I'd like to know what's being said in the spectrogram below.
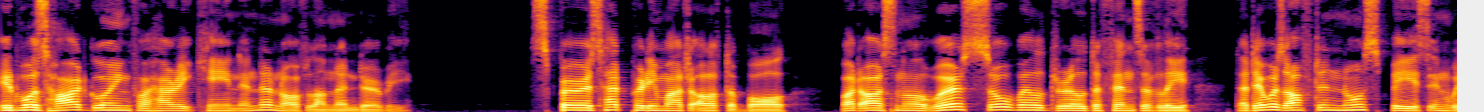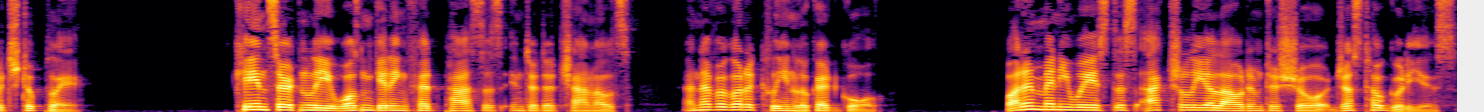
it was hard going for Harry Kane in the North London Derby. Spurs had pretty much all of the ball, but Arsenal were so well drilled defensively that there was often no space in which to play. Kane certainly wasn't getting fed passes into the channels and never got a clean look at goal. But in many ways, this actually allowed him to show just how good he is.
